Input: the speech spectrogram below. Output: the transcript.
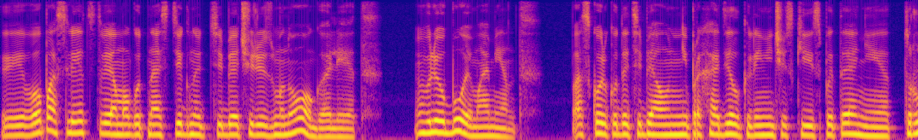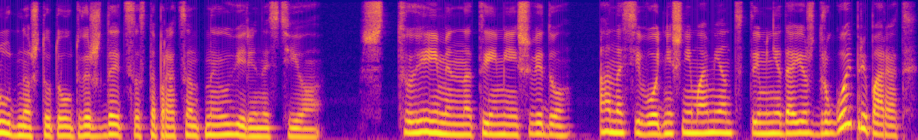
Его последствия могут настигнуть тебя через много лет. В любой момент. Поскольку до тебя он не проходил клинические испытания, трудно что-то утверждать со стопроцентной уверенностью. Что именно ты имеешь в виду? А на сегодняшний момент ты мне даешь другой препарат?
